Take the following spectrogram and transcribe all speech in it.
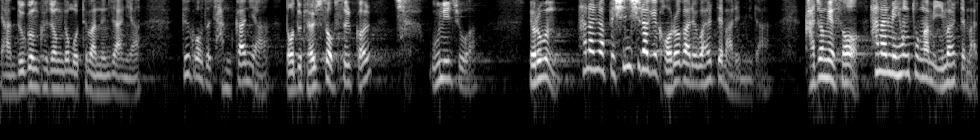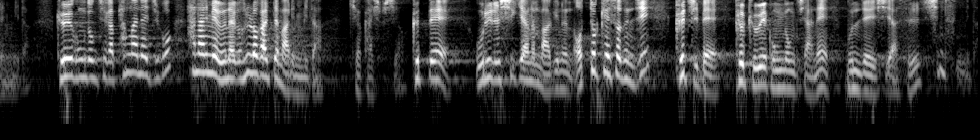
야, 누군 그 정도 못 해봤는지 아니야. 뜨거워도 잠깐이야. 너도 별 수 없을걸? 참, 운이 좋아. 여러분, 하나님 앞에 신실하게 걸어가려고 할 때 말입니다. 가정에서 하나님의 형통함이 임할 때 말입니다. 교회 공동체가 평안해지고 하나님의 은혜가 흘러갈 때 말입니다. 기억하십시오. 그때 우리를 시기하는 마귀는 어떻게 해서든지 그 집에, 그 교회 공동체 안에 문제의 씨앗을 심습니다.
